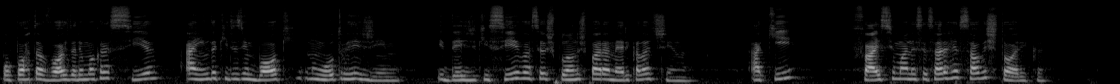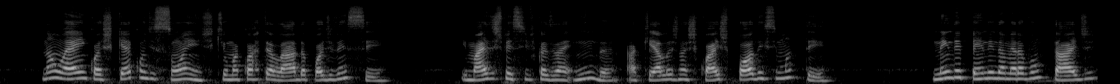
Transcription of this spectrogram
por porta-voz da democracia, ainda que desemboque num outro regime, e desde que sirva a seus planos para a América Latina. Aqui faz-se uma necessária ressalva histórica. Não é em quaisquer condições que uma quartelada pode vencer, e mais específicas ainda, aquelas nas quais podem se manter. Nem dependem da mera vontade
